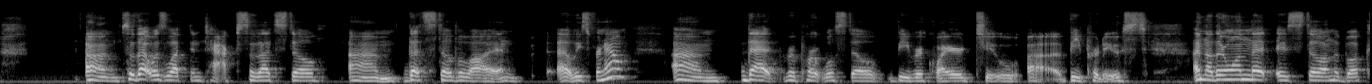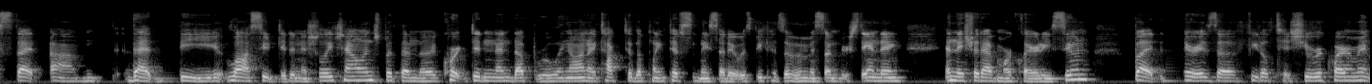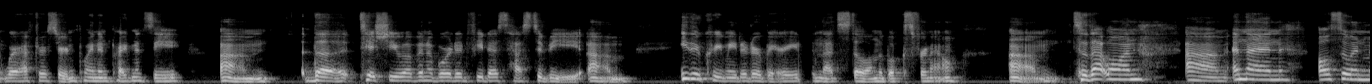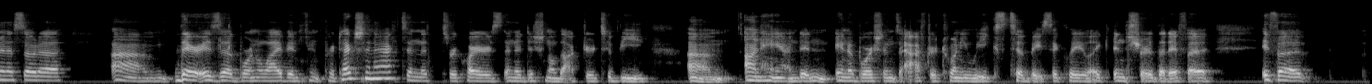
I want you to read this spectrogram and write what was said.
Um, so that was left intact. So that's still um, that's still the law, and at least for now, um, that report will still be required to uh, be produced. Another one that is still on the books that um, that the lawsuit did initially challenge, but then the court didn't end up ruling on. I talked to the plaintiffs, and they said it was because of a misunderstanding, and they should have more clarity soon. But there is a fetal tissue requirement where, after a certain point in pregnancy, um, the tissue of an aborted fetus has to be um, either cremated or buried, and that's still on the books for now. Um, so that one, um, and then also in Minnesota, um, there is a Born Alive Infant Protection Act, and this requires an additional doctor to be um, on hand in, in abortions after 20 weeks to basically like ensure that if a if a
